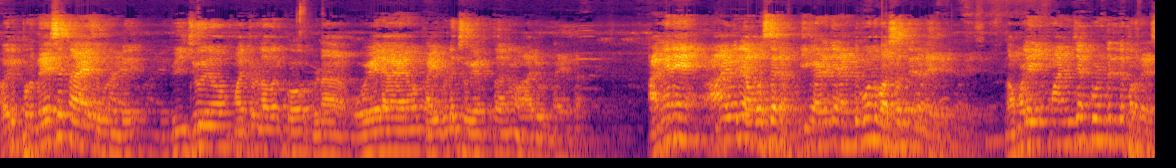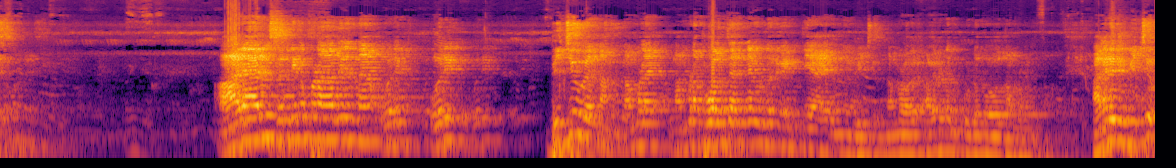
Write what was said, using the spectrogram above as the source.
ഒരു പ്രദേശത്തായതുകൊണ്ട് ബിജുവിനോ മറ്റുള്ളവർക്കോ ഇവിടെ ഉയരാനോ കൈവിടച്ചുയർത്താനോ ആരും ഉണ്ടായില്ല. അങ്ങനെ ആ ഒരു അവസരം ഈ കഴിഞ്ഞ രണ്ടു മൂന്ന് വർഷത്തിനിടയിൽ നമ്മൾ ഈ മഞ്ചക്കുണ്ടിന്റെ പ്രദേശം. ആരാരും ശ്രദ്ധിക്കപ്പെടാതിരുന്ന ഒരു ഒരു ബിജു എന്ന നമ്മളെ നമ്മളെ പോലെ തന്നെ ഉള്ള ഒരു വ്യക്തിയായിരുന്നു ബിജു. നമ്മൾ അവരുടെ കുടുംബവും നമ്മൾ. അങ്ങനെ ഒരു ബിജു.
